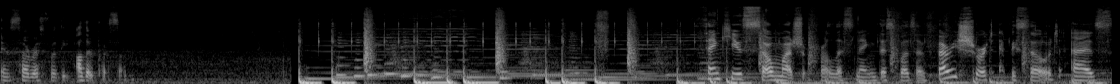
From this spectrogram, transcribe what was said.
in service for the other person. Thank you so much for listening. This was a very short episode as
